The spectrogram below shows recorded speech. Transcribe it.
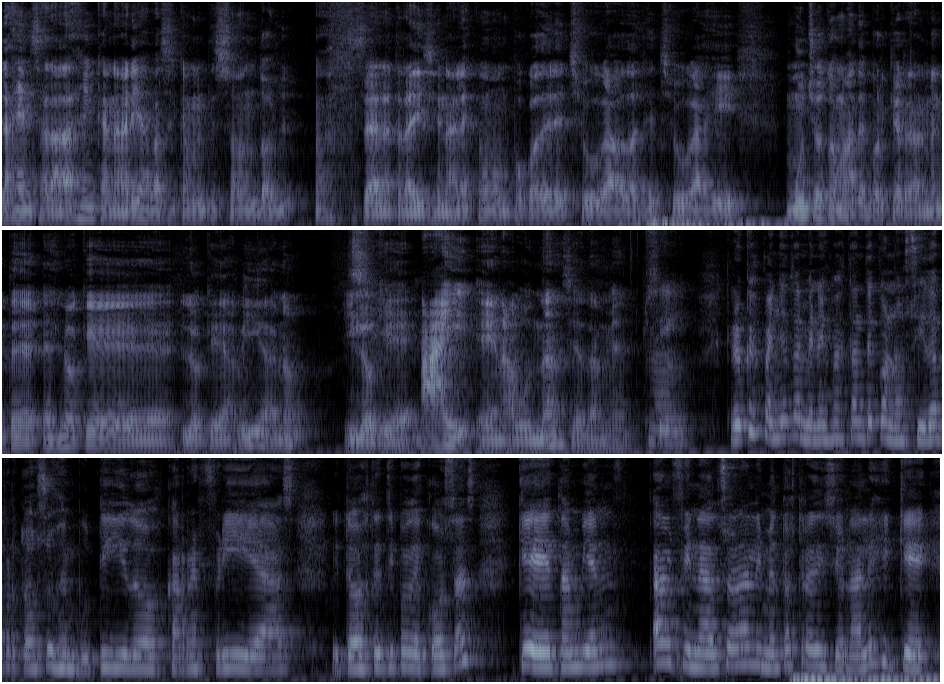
Las ensaladas en Canarias básicamente son dos, o sea, la tradicional es como un poco de lechuga o dos lechugas y mucho tomate porque realmente es lo que, lo que había, ¿no? Y lo Sí. que hay en abundancia también. Claro. Sí, creo que España también es bastante conocida por todos sus embutidos, carnes frías y todo este tipo de cosas que también al final son alimentos tradicionales y que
